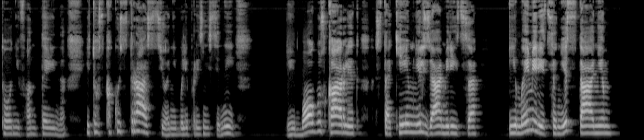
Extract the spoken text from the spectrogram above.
Тони Фонтейна и то, с какой страстью они были произнесены. «Ей-богу, Скарлетт, с таким нельзя мириться, и мы мириться не станем!»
